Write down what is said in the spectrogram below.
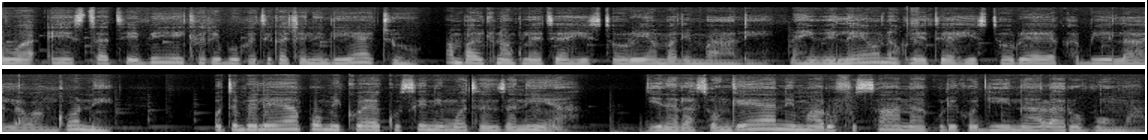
wa Esta TV, karibu katika chaneli yetu ambayo tunakuletea historia mbalimbali mbali. Na hivi leo nakuletea historia ya kabila la Wangoni. Utembeleapo mikoa ya kusini mwa Tanzania, jina la Songea ni maarufu sana kuliko jina la Ruvuma,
